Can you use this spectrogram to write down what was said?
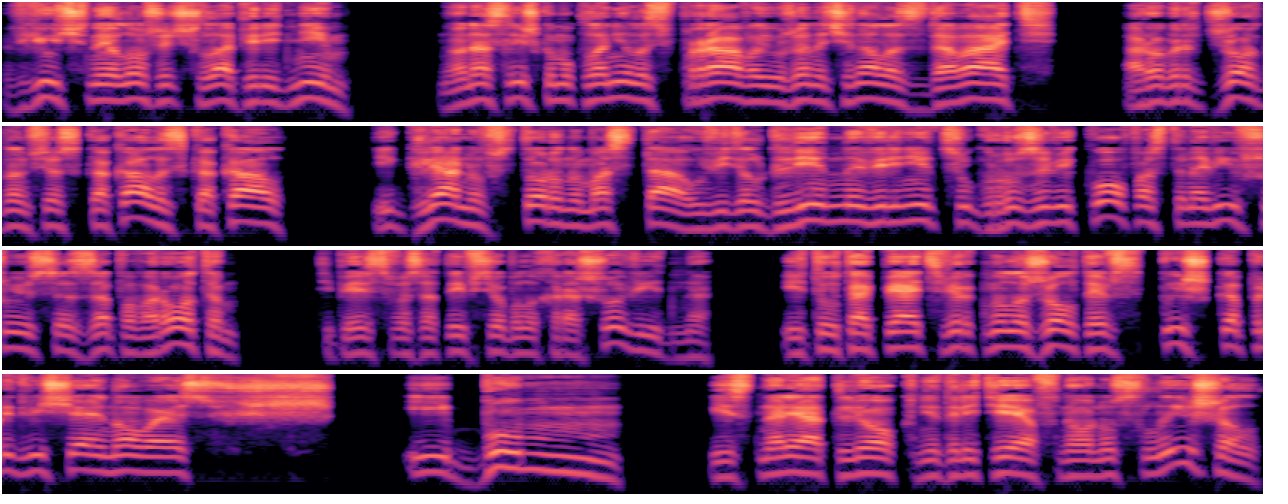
Вьючная лошадь шла перед ним, но она слишком уклонилась вправо и уже начинала сдавать, а Роберт Джордан все скакал и скакал, и, глянув в сторону моста, увидел длинную вереницу грузовиков, остановившуюся за поворотом. Теперь с высоты все было хорошо видно, и тут опять сверкнула желтая вспышка, предвещая новое «сш» и «бум!» И снаряд лег, не долетев, но он услышал,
